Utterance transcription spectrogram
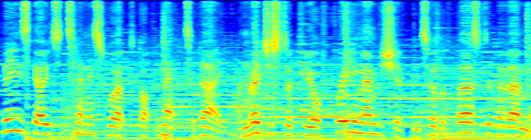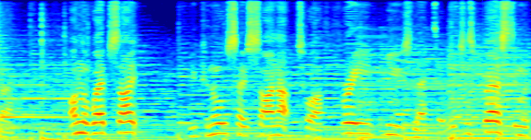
Please go to tennisworks.net today and register for your free membership until the 1st of November. On the website, you can also sign up to our free newsletter, which is bursting with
